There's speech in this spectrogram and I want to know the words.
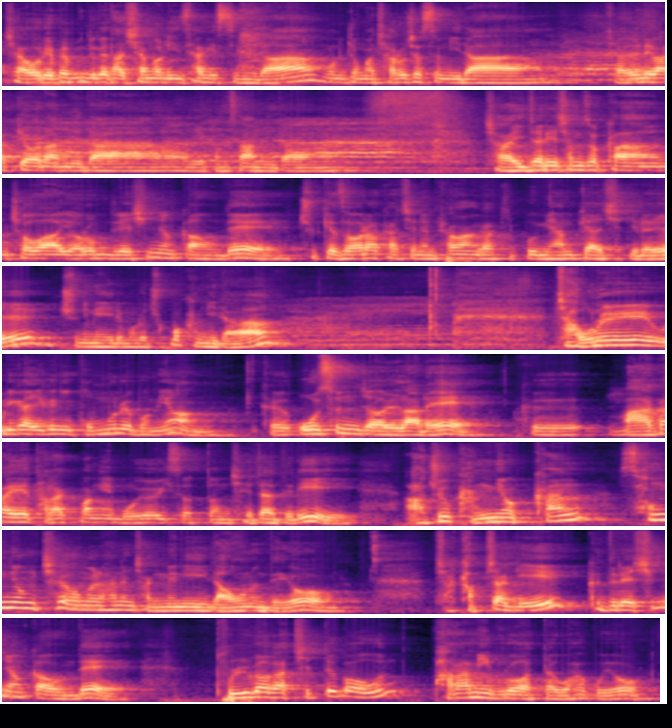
자, 우리 옆에 분들과 다시 한번 인사하겠습니다. 오늘 정말 잘 오셨습니다. 자, 은혜 받기 원합니다. 예, 감사합니다. 자, 이 자리에 참석한 저와 여러분들의 신년 가운데 주께서 허락하시는 평안과 기쁨이 함께 하시기를 주님의 이름으로 축복합니다. 자, 오늘 우리가 읽은 이 본문을 보면 그 오순절 날에 그 마가의 다락방에 모여 있었던 제자들이 아주 강력한 성령 체험을 하는 장면이 나오는데요. 자, 갑자기 그들의 심령 가운데 불과 같이 뜨거운 바람이 불어왔다고 하고요.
